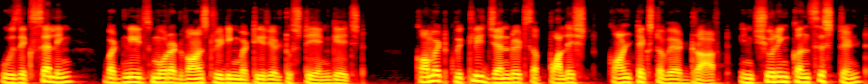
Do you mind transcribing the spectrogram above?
who is excelling but needs more advanced reading material to stay engaged. Comet quickly generates a polished, context aware draft, ensuring consistent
